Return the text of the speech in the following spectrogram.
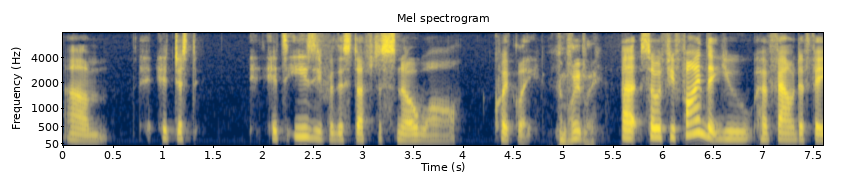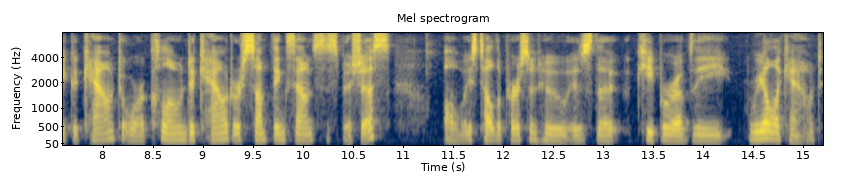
Um, it just, it's easy for this stuff to snowball quickly. completely. Uh, so if you find that you have found a fake account or a cloned account or something sounds suspicious, always tell the person who is the keeper of the real account.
